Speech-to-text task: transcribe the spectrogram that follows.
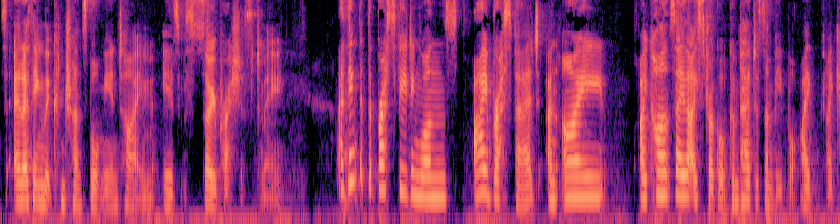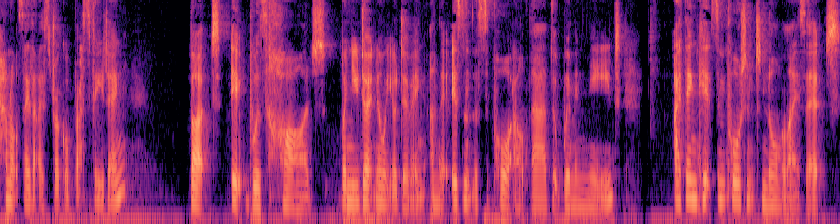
So anything that can transport me in time is so precious to me. I think that the breastfeeding ones, I breastfed and I I can't say that I struggled compared to some people. I, I cannot say that I struggled breastfeeding, but it was hard when you don't know what you're doing and there isn't the support out there that women need. I think it's important to normalize it.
